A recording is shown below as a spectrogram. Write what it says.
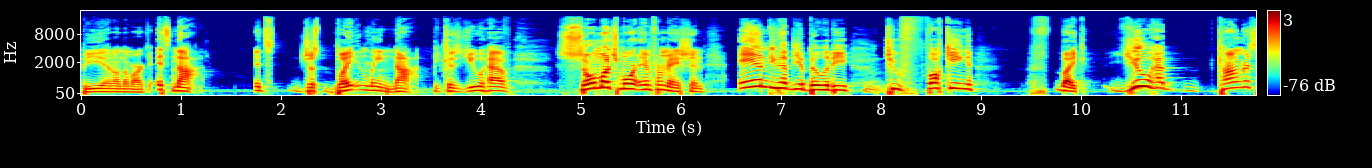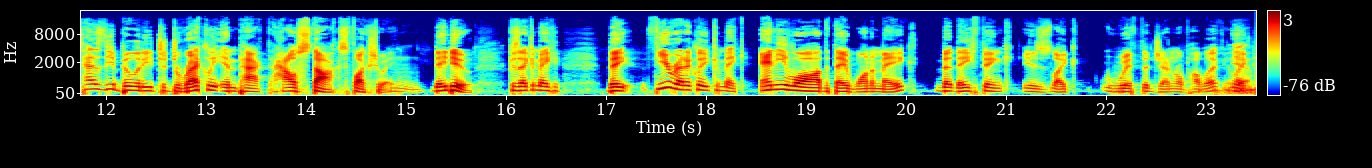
be in on the market. It's not. It's just blatantly not because you have so much more information and you have the ability hmm. to fucking like you have Congress has the ability to directly impact how stocks fluctuate. Hmm. They do because they can make they theoretically can make any law that they want to make that they think is like with the general public. Like Yeah.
